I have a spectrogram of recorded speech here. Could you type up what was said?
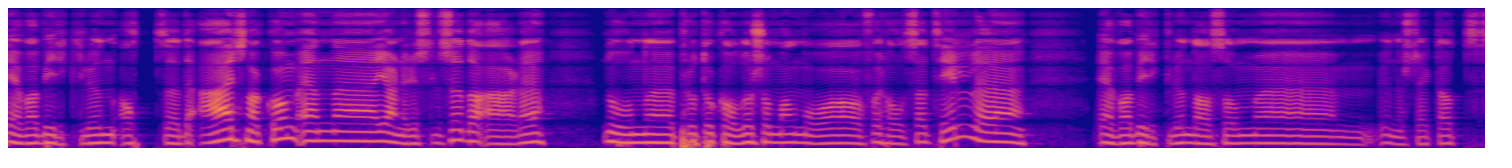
Eva Birkelund at det er snakk om en uh, hjernerystelse. Da er det noen uh, protokoller som man må forholde seg til. Eva Birkelund da som understreket at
